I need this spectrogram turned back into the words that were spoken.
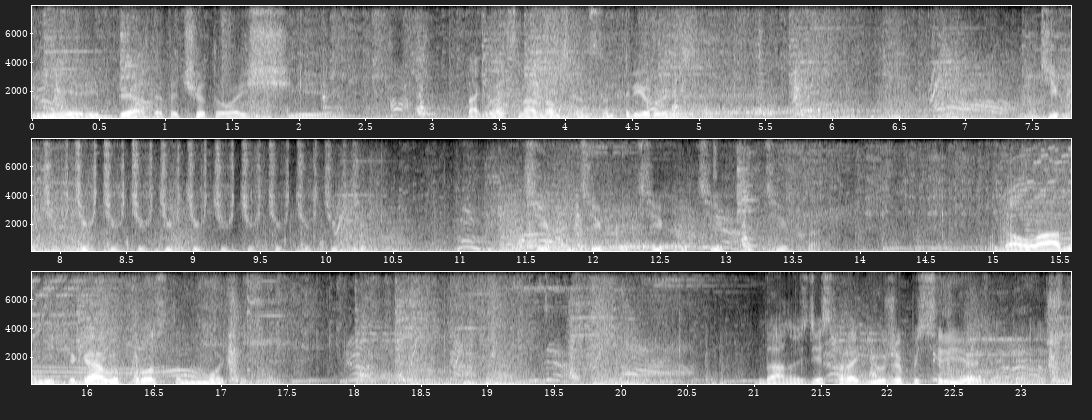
Не, ребят, это что-то вообще. Так, давайте на одном сконцентрируемся. Тихо, тихо, тихо, тихо, тихо, тихо, тихо, тихо, тихо, тихо, тихо, тихо, тихо. Тихо, тихо, тихо, тихо, тихо. Да ладно, нифига вы просто мочите. Да, но здесь враги уже посерьезнее, конечно.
